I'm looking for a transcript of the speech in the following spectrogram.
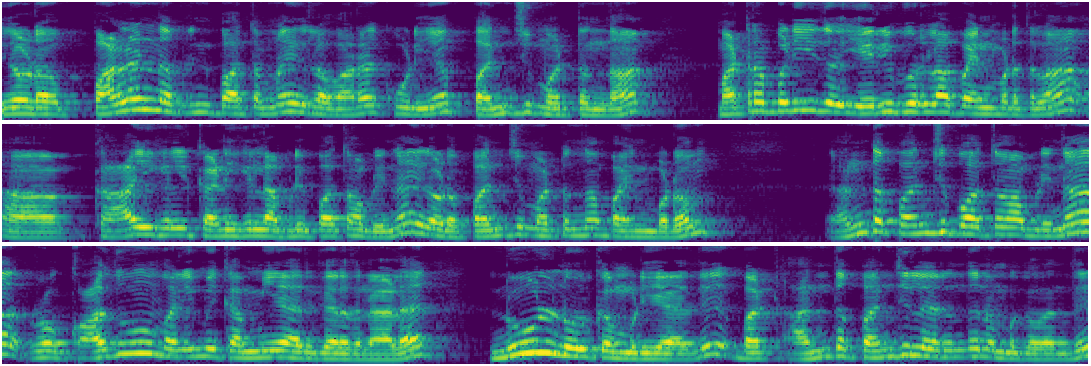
இதோட பலன் அப்படின்னு பார்த்தோம்னா இதில் வரக்கூடிய பஞ்சு மட்டும்தான். மற்றபடி இதை எரிபொருளாக பயன்படுத்தலாம். காய்கள் கனிகள் அப்படி பார்த்தோம் அப்படின்னா இதோட பஞ்சு மட்டும்தான் பயன்படும். அந்த பஞ்சு பார்த்தோம் அப்படின்னா அதுவும் வலிமை கம்மியாக இருக்கிறதுனால நூல் நூற்க முடியாது பட் அந்த பஞ்சிலிருந்து நமக்கு வந்து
